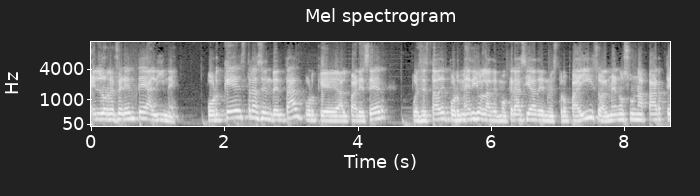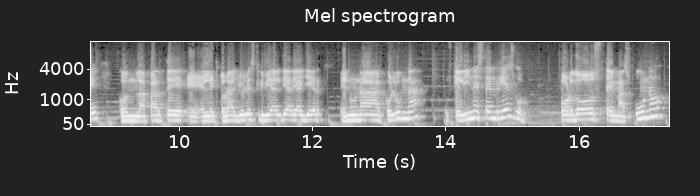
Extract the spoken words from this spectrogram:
en lo referente al INE. ¿Por qué es trascendental? Porque al parecer pues está de por medio la democracia de nuestro país, o al menos una parte con la parte eh, electoral. Yo le escribía el día de ayer en una columna que el INE está en riesgo por dos temas. Uno,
